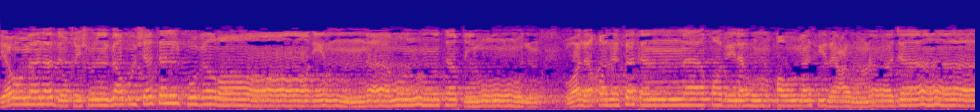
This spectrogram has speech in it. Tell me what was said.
يوم نبطش البطشة الكبرى إنا منتقمون ولقد فتنا قبلهم قوم فرعون وجاءهم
